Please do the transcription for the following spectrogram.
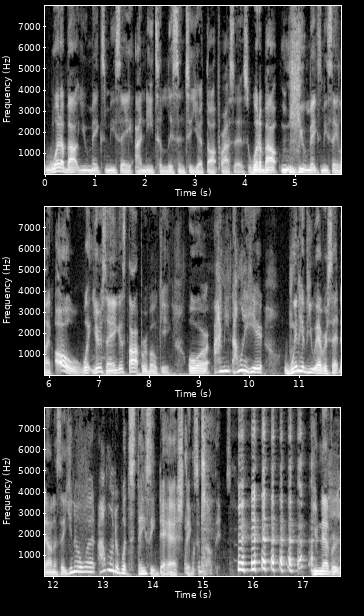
What about you makes me say I need to listen to your thought process? What about you makes me say like, "Oh, what you're saying is thought provoking." Or I need I want to hear when have you ever sat down and say, "You know what? I wonder what Stacey Dash thinks about this." you never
